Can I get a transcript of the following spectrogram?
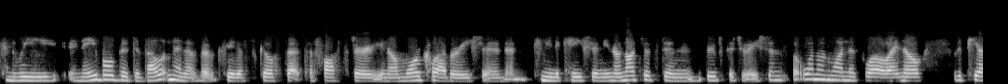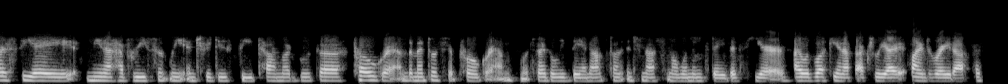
Can we enable the development of a creative skill set to foster, you know, more collaboration and communication, you know, not just in group situations, but one on one as well. I know the PRCA, MENA, have recently introduced the Tamarbuta program, the mentorship program, which I believe they announced on International Women's Day this year. I was lucky enough, actually, I signed right up as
